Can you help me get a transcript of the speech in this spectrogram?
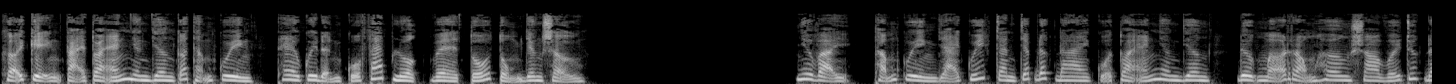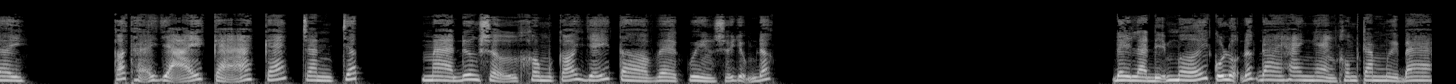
Khởi kiện tại Tòa án Nhân dân có thẩm quyền theo quy định của pháp luật về tố tụng dân sự. Như vậy, thẩm quyền giải quyết tranh chấp đất đai của Tòa án Nhân dân được mở rộng hơn so với trước đây có thể giải cả các tranh chấp mà đương sự không có giấy tờ về quyền sử dụng đất. Đây là điểm mới của luật đất đai 2013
